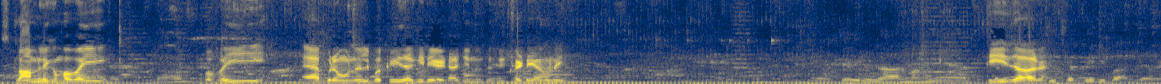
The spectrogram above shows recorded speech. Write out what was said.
ਅਸਲਾਮੁਅਲੈਕਮ ਬਾਬਾ ਜੀ ਬਾਬਾ ਜੀ ਇਹ ਬਰਾਊਨ ਵਾਲੀ ਬੱਕਰੀ ਦਾ ਕੀ ਰੇਟ ਆ ਜਿਹਨੂੰ ਤੁਸੀਂ ਛੱਡਿਆ ਹੁਣੇ 30000 ਮੰਗਨੇ ਆ 30000 26 ਦੀ ਬਣ ਜਾਵੇ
